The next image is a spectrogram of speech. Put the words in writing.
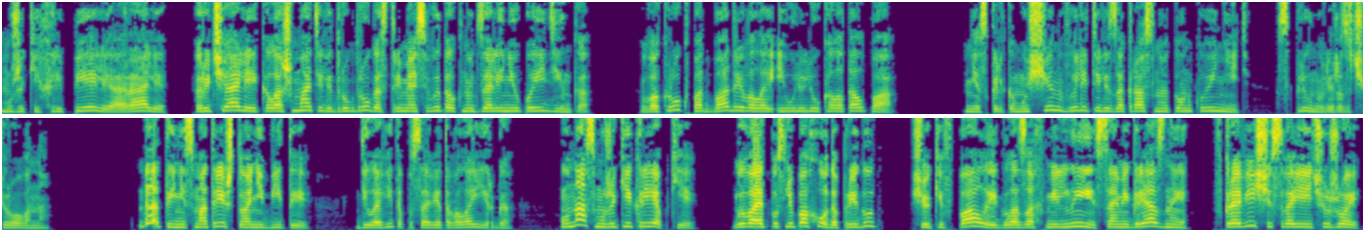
Мужики хрипели, орали, рычали и калашматили друг друга, стремясь вытолкнуть за линию поединка. Вокруг подбадривала и улюлюкала толпа. Несколько мужчин вылетели за красную тонкую нить, сплюнули разочарованно. «Да ты не смотри, что они битые», — деловито посоветовала Ирга. «У нас мужики крепкие. Бывает, после похода придут, Щеки впалые, глаза хмельные, сами грязные, в кровище своей и чужой.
